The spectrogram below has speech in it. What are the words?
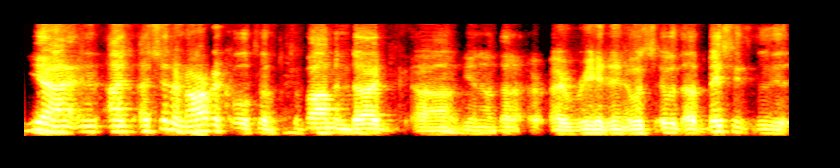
Yeah, and I, I sent an article to, to Bob and Doug, uh, you know, that I read, and it was it was uh, basically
